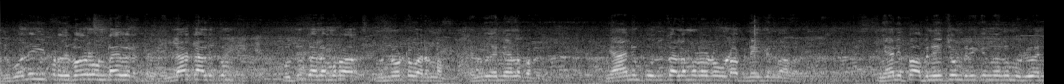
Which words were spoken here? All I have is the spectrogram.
അതുപോലെ ഈ പ്രതിഭകൾ ഉണ്ടായി വരട്ടെ. എല്ലാ കാലത്തും പുതുതലമുറ മുന്നോട്ട് വരണം എന്ന് തന്നെയാണ് പറയുന്നത്. ഞാനും പുതുതലമുറയോടുകൂടെ അഭിനയിക്കുന്ന ആളാണ്. ഞാനിപ്പോൾ അഭിനയിച്ചുകൊണ്ടിരിക്കുന്നത് മുഴുവൻ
